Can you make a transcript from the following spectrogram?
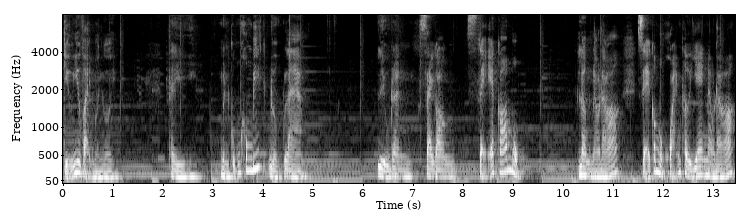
Kiểu như vậy mọi người thì mình cũng không biết được là liệu rằng Sài Gòn sẽ có một lần nào đó, sẽ có một khoảng thời gian nào đó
